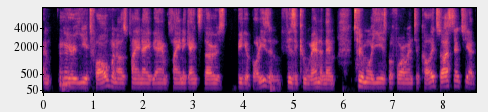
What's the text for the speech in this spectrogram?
and mm-hmm. year year 12 when I was playing ABA and playing against those bigger bodies and physical men and then two more years before I went to college. So I essentially had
